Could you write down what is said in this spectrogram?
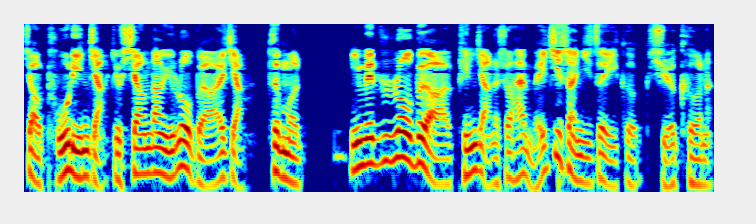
叫图灵奖，就相当于诺贝尔奖这么。因为诺贝尔评奖的时候还没计算机这一个学科呢，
